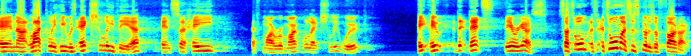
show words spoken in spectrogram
And uh, luckily, he was actually there. And so he, if my remote will actually work, He, he, that's, there he goes. So it's almost, it's almost as good as a photo.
